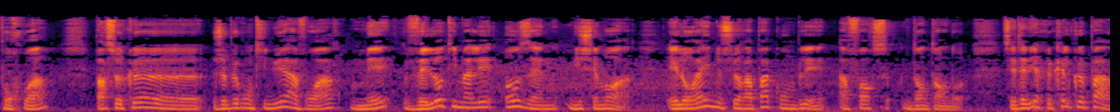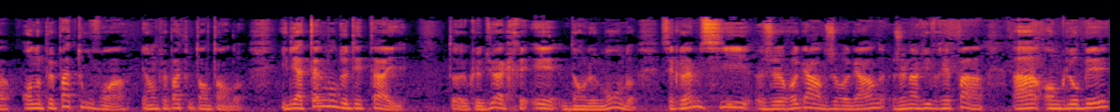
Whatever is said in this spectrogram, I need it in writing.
Pourquoi? Parce que euh, je peux continuer à voir, mais velotimale ozen mishemoa. Et l'oreille ne sera pas comblée à force d'entendre. C'est-à-dire que quelque part, on ne peut pas tout voir et on ne peut pas tout entendre. Il y a tellement de détails euh, que Dieu a créés dans le monde, c'est que même si je regarde, je regarde, je n'arriverai pas à englober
